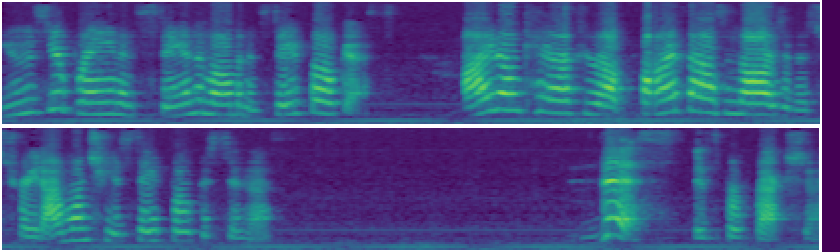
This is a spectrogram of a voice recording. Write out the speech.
Use your brain and stay in the moment and stay focused. I don't care if you're up $5,000 in this trade. I want you to stay focused in this. This is perfection.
